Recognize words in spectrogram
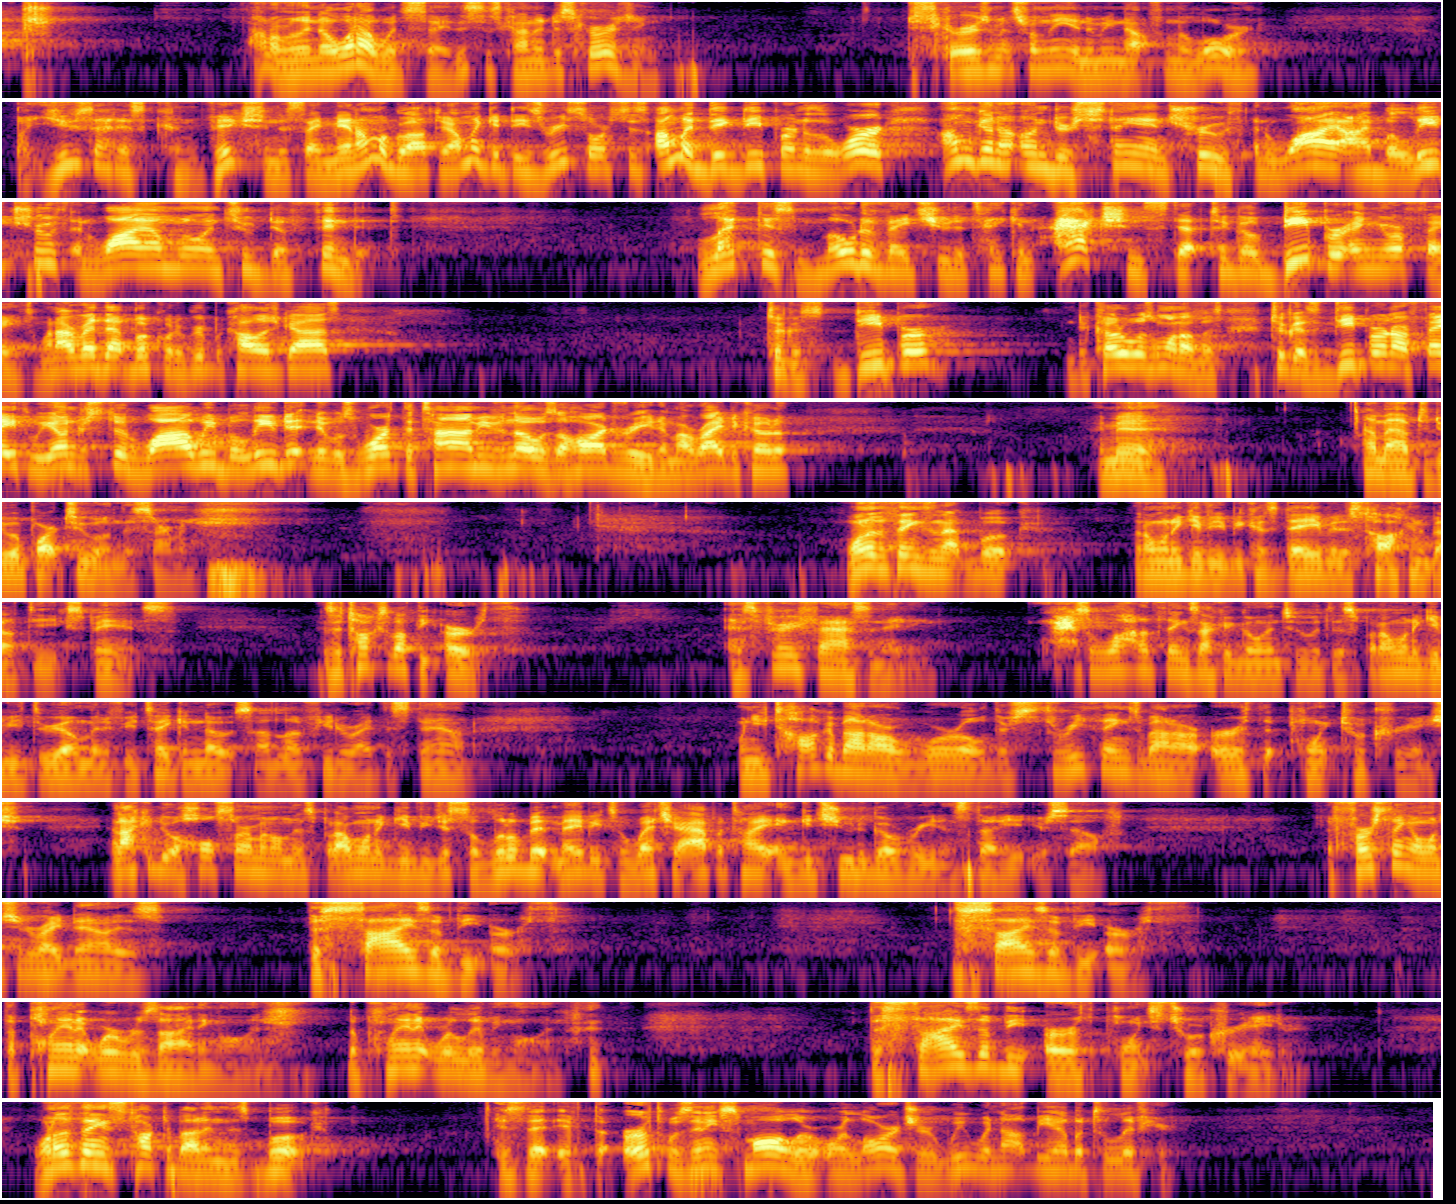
I don't really know what I would say. This is kind of discouraging. Discouragement's from the enemy, not from the Lord. But use that as conviction to say, man, I'm gonna go out there, I'm gonna get these resources, I'm gonna dig deeper into the word, I'm gonna understand truth and why I believe truth and why I'm willing to defend it. Let this motivate you to take an action step to go deeper in your faith. When I read that book with a group of college guys, took us deeper. Dakota was one of us. Took us deeper in our faith. We understood why we believed it, and it was worth the time, even though it was a hard read. Am I right, Dakota? Amen. I'm going to have to do a part two on this sermon. One of the things in that book that I want to give you, because David is talking about the expanse, is it talks about the earth. And it's very fascinating. There's a lot of things I could go into with this, but I want to give you three of them. And if you're taking notes, I'd love for you to write this down. When you talk about our world, there's three things about our earth that point to a creation. And I could do a whole sermon on this, but I want to give you just a little bit maybe to whet your appetite and get you to go read and study it yourself. The first thing I want you to write down is the size of the earth. The size of the earth. The planet we're residing on, the planet we're living on. the size of the earth points to a creator. One of the things talked about in this book is that if the earth was any smaller or larger, we would not be able to live here.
